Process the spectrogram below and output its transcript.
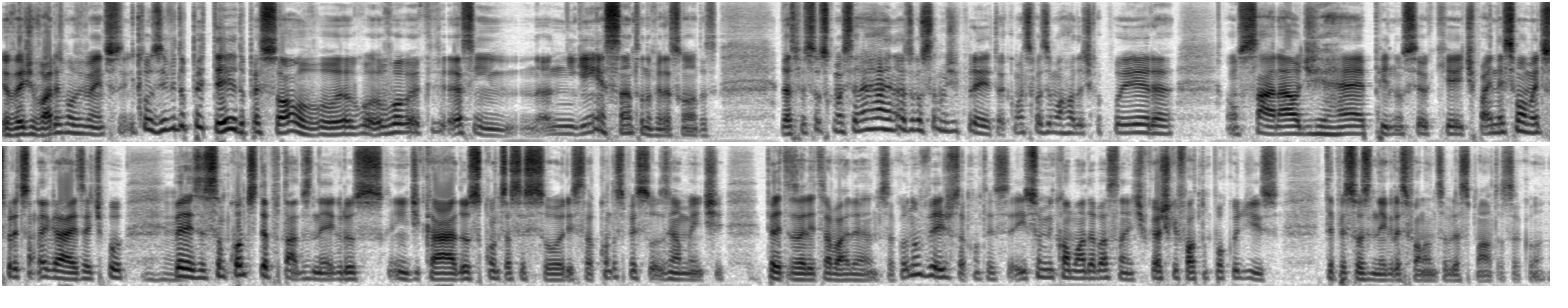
eu vejo vários movimentos, inclusive do PT, do PSOL. Eu, vou, assim, ninguém é santo no fim das contas. Das pessoas começando, ah, nós gostamos de preto. Aí começa a fazer uma roda de capoeira, um sarau de rap, não sei o quê. Tipo, aí nesse momento os pretos são legais. Aí, tipo, beleza, são quantos deputados negros indicados, quantos assessores, sabe? quantas pessoas realmente pretas ali trabalhando, sacou? Eu não vejo isso acontecer. Isso me incomoda bastante, porque eu acho que falta um pouco disso. Ter pessoas negras falando sobre as pautas, sacou?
